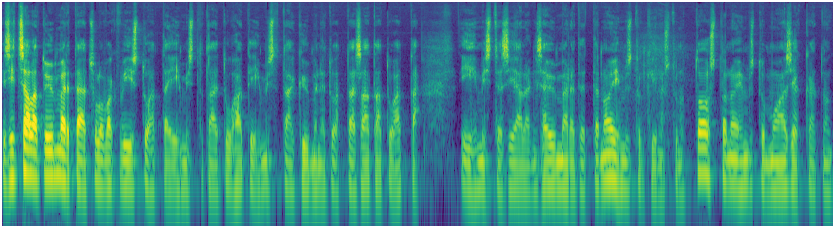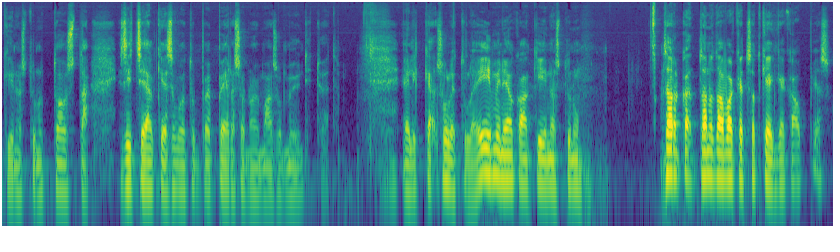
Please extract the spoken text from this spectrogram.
Ja sitten sä alat ymmärtää, että sulla on vaikka 5000 ihmistä tai 1000 ihmistä tai 10 000 tai 100 000 ihmistä siellä, niin sä ymmärrät, että no ihmiset on kiinnostunut tosta, no ihmiset on mun asiakkaat on kiinnostunut tosta, ja sitten sen jälkeen sä voit rupea personoimaan sun myyntityötä. Eli sulle tulee ihminen, joka on kiinnostunut Sano- sanotaan vaikka, että sä oot kenkäkauppias,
